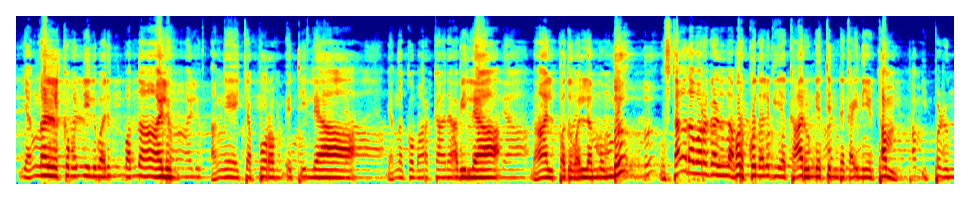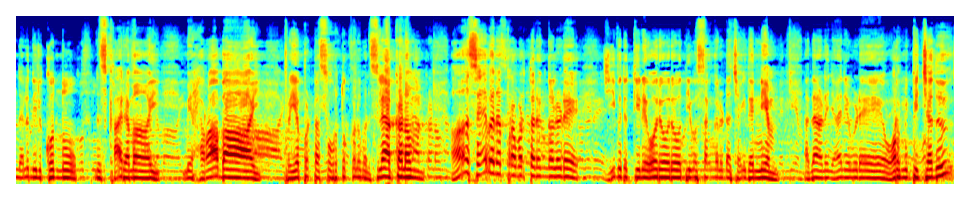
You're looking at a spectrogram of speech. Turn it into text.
ഞങ്ങൾക്ക് മുന്നിൽ വരും വന്നാലും അങ്ങേക്കപ്പുറം എത്തില്ല. ഞങ്ങൾക്ക് മറക്കാനാവില്ല. നാൽപ്പത് കൊല്ലം മുമ്പ് ഉസ്താദ് അവർക്ക് നൽകിയ കാരുണ്യത്തിന്റെ കൈനീട്ടം ഇപ്പോഴും നിലനിൽക്കുന്നു. നിസ്കാരമായി മെഹ്റാബായി. പ്രിയപ്പെട്ട സുഹൃത്തുക്കൾ മനസ്സിലാക്കണം. ആ സേവന പ്രവർത്തനങ്ങളുടെ ജീവിതത്തിലെ ഓരോരോ ദിവസങ്ങളുടെ ചൈതന്യം. അതാണ് ഞാനിവിടെ ഓർമ്മിപ്പിച്ചത്.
